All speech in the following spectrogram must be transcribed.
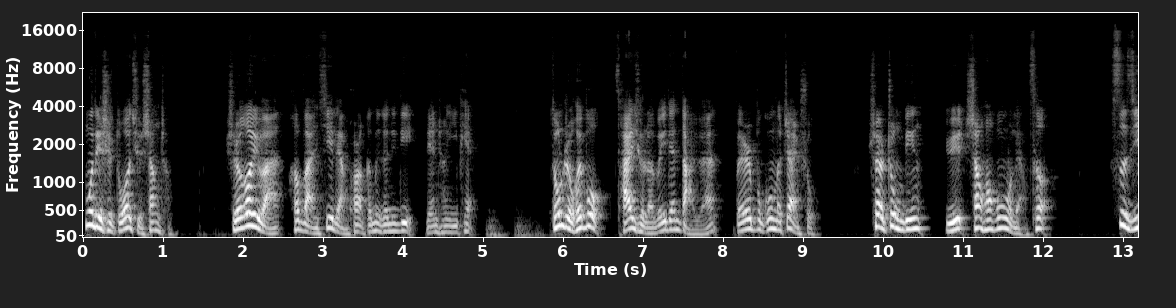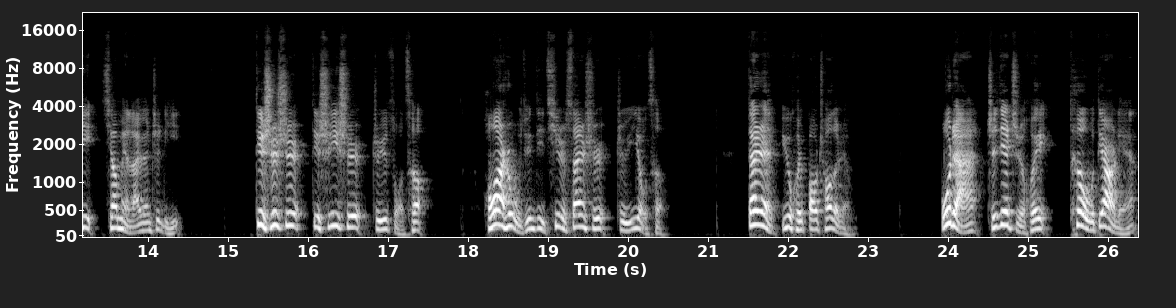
目的是夺取商城，使鄂豫皖和皖西两块革命根据地连成一片。总指挥部采取了围点打援、围而不攻的战术，设重兵于商黄公路两侧，伺机消灭来源之敌。第十师、第十一师置于左侧，红二十五军第七十三师置于右侧，担任迂回包抄的任务。吴展直接指挥特务第二连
